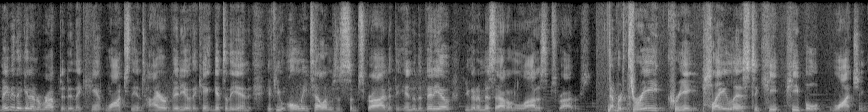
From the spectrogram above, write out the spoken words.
maybe they get interrupted and they can't watch the entire video. They can't get to the end. If you only tell them to subscribe at the end of the video you're going to miss out on a lot of subscribers number three create playlists to keep people watching.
